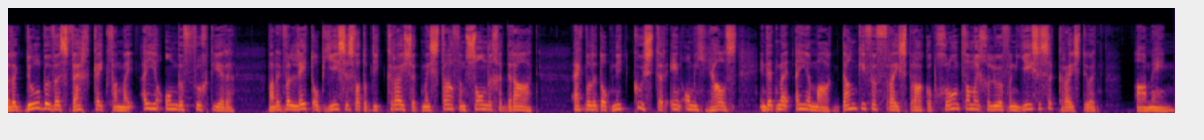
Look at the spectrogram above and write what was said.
wil ek doelbewus wegkyk van my eie onbevoegdhede, maar ek wil let op Jesus wat op die kruis uit my straf en sonde gedra het. Ek wil dit opnuut koester en omhels en dit my eie maak. Dankie vir vryspraak op grond van my geloof in Jesus se kruisdood. Amen.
